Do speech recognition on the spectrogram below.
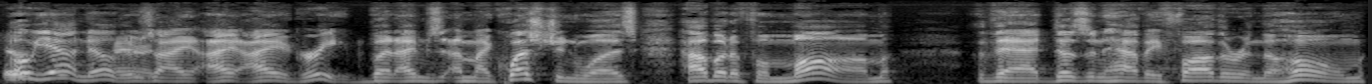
It Oh yeah, no, there's. I, I I agree, but I'm my question was, how about if a mom that doesn't have a father in the home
